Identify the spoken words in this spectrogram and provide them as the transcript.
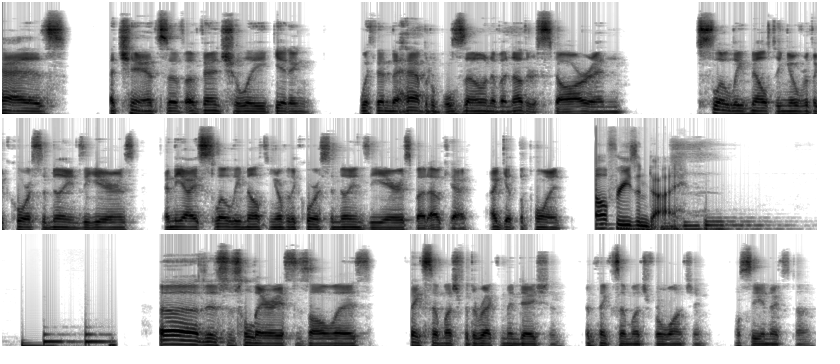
has a chance of eventually getting within the habitable zone of another star and slowly melting over the course of millions of years. And the ice slowly melting over the course of millions of years, but okay, I get the point. All freeze and die. Uh, this is hilarious as always. Thanks so much for the recommendation, and thanks so much for watching. I'll see you next time.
